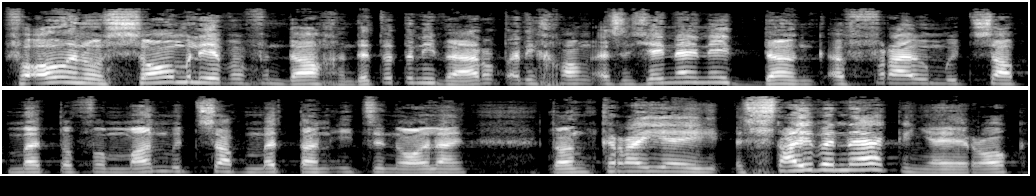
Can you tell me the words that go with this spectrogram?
veral in ons samelewing vandag en dit wat in die wêreld aan die gang is, as jy nou net dink 'n vrou moet submit of 'n man moet submit aan iets in daai lyn, dan kry jy 'n stywe nek en jy raak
